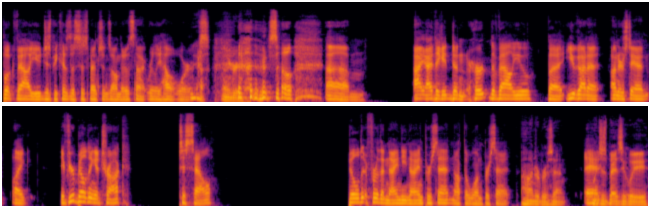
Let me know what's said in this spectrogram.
book value just because the suspension's on there. That's not really how it works. I agree. so, um, I, I think it didn't hurt the value, but you got to understand, like, if you're building a truck to sell, build it for the 99%, not the 1%. 100%, And, which is basically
